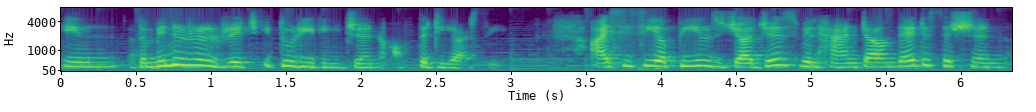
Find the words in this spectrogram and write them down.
in the mineral-rich Ituri region of the DRC. ICC appeals judges will hand down their decision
